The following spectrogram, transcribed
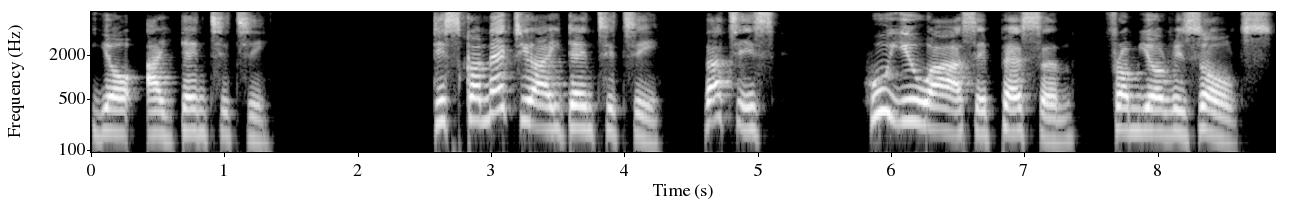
your identity. Disconnect your identity, that is, who you are as a person, from your results.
